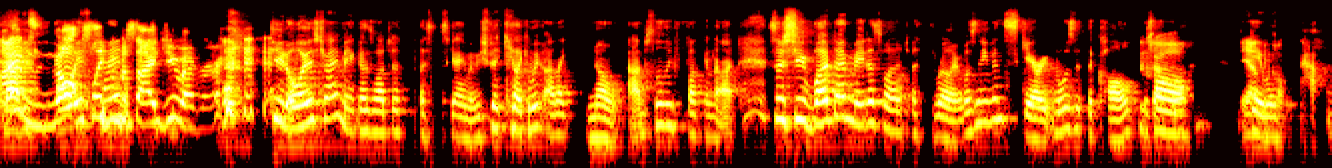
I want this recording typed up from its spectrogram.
I'm not sleeping fine. beside you ever. She'd always try and make us watch a, a scary movie. She'd be like, Kayla, can we? I'm like, no, absolutely fucking not. So she one time made us watch a thriller. It wasn't even scary. What was it? The Call? The Was that Call. Yeah. Okay, the with call. Ha-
